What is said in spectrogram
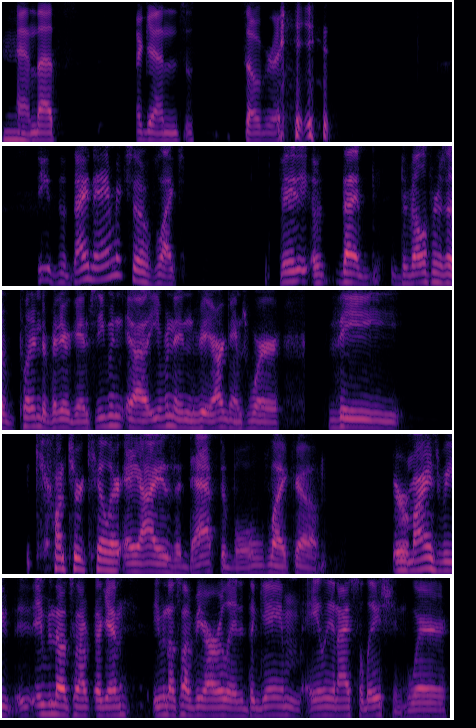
Hmm. And that's, again, just so great. See, the dynamics of like video that developers have put into video games, even uh, even in VR games, where the hunter killer AI is adaptable. Like, um, it reminds me, even though it's not again, even though it's not VR related, the game Alien Isolation, where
